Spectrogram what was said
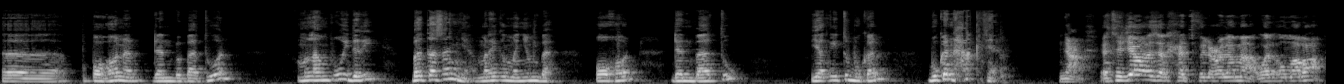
eh, pepohonan dan bebatuan melampaui dari batasannya. Mereka menyembah pohon dan batu yang itu bukan bukan haknya. نعم يتجاوز الحد في العلماء والأمراء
